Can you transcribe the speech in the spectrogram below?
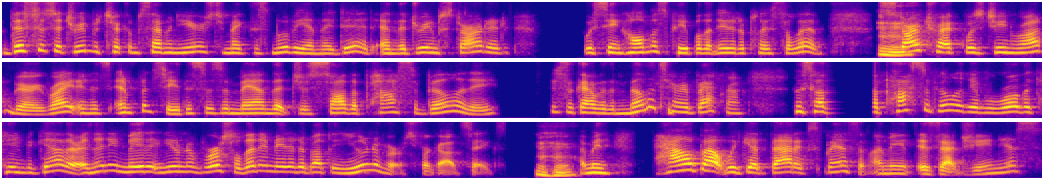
This is a dream. It took them seven years to make this movie, and they did. And the dream started with seeing homeless people that needed a place to live. Mm-hmm. Star Trek was Gene Roddenberry, right? In its infancy, this is a man that just saw the possibility. This is a guy with a military background who saw the possibility of a world that came together. And then he made it universal. Then he made it about the universe, for God's sakes. Mm-hmm. I mean, how about we get that expansive? I mean, is that genius?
